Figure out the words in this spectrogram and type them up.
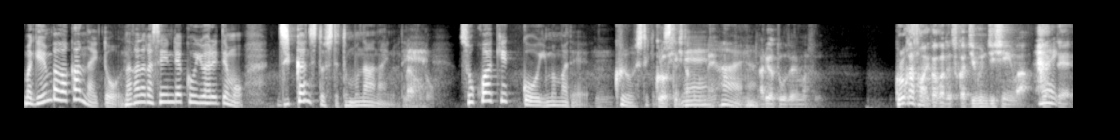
まあ現場わかんないとなかなか戦略を言われても実感値として伴わないのでそこは結構今まで苦労してきましたね。うん、ね。はい、ありがとうございます。黒川さんはいかがですか？自分自身は。はい。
